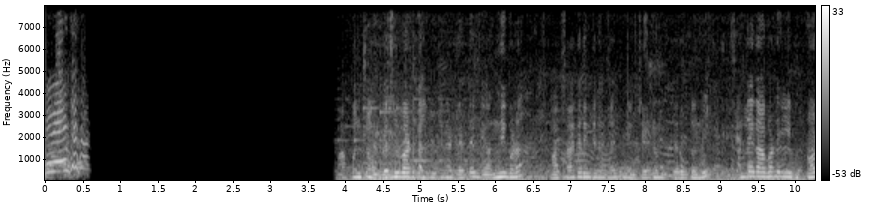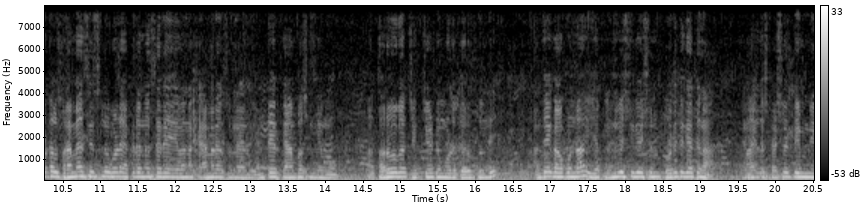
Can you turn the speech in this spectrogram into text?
మేమేం చేస్తాం? మాకు కొంచెం వెసులుబాటు కల్పించినట్లయితే మీ అన్ని కూడా మాకు సహకరించినట్లయితే మేము చేయడం జరుగుతుంది. అంతేకాకుండా ఈ టోటల్లో కూడా ఎక్కడైనా సరే ఏమైనా కెమెరాస్ ఉన్నాయని ఎంటైర్ క్యాంపస్ని మేము తరువుగా చెక్ చేయడం కూడా జరుగుతుంది. అంతేకాకుండా ఈ యొక్క ఇన్వెస్టిగేషన్ త్వరితగతిన మా యొక్క స్పెషల్ టీంని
